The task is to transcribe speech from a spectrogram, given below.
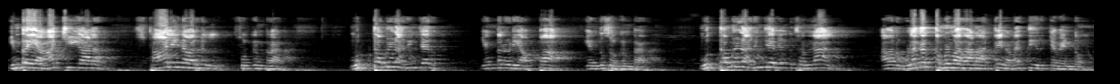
இன்றைய ஆட்சியாளர் ஸ்டாலின் அவர்கள் சொல்கின்றார் முத்தமிழ் அறிஞர் எங்களுடைய அப்பா என்று சொல்கின்றார். முத்தமிழ் அறிஞர் என்று சொன்னால் அவர் உலகத் தமிழ் மகாநாட்டை நடத்தி இருக்க வேண்டும்.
